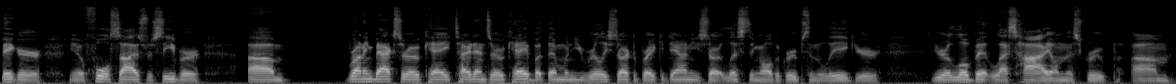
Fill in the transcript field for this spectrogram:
bigger, you know, full size receiver. Um, running backs are okay, tight ends are okay, but then when you really start to break it down and you start listing all the groups in the league, you're you're a little bit less high on this group. Um,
